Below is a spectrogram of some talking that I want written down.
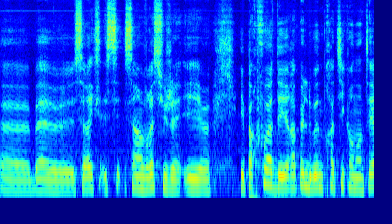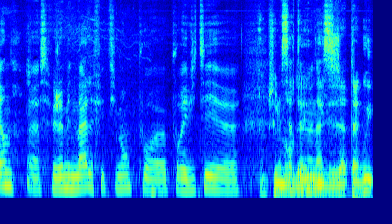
Euh, bah, euh, c'est vrai que c'est un vrai sujet. Et, euh, et, parfois, des rappels de bonnes pratiques en interne, ça fait jamais de mal, effectivement, pour, pour éviter certaines menaces. des attaques. Oui,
